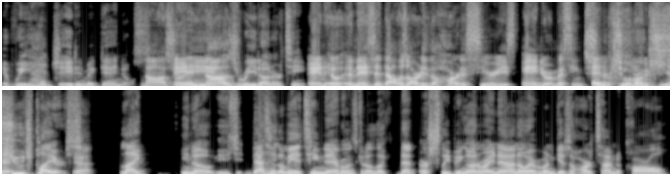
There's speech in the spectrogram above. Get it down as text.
if we had Jaden McDaniels Naz and Reid. Naz Reid on our team. and it- and they said that was already the hardest series, and you were missing two, and two of our huge- yeah. huge players. Yeah. Like, you know, that's going to be a team that everyone's going to look that are sleeping on right now. I know everyone gives a hard time to Carl,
